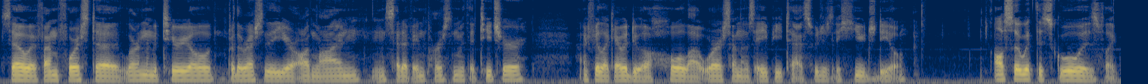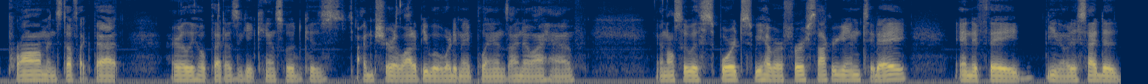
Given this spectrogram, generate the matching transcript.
So, if I'm forced to learn the material for the rest of the year online instead of in person with a teacher, I feel like I would do a whole lot worse on those AP tests, which is a huge deal. Also, with the school is like prom and stuff like that. I really hope that doesn't get canceled because I'm sure a lot of people have already made plans. I know I have. And also with sports, we have our first soccer game today, and if they, you know, decide to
